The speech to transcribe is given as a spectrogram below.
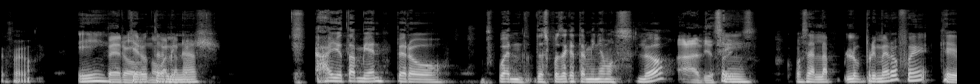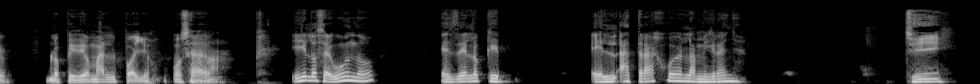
Qué fregón. y pero quiero no vale la terminar. Ah, yo también, pero bueno, después de que terminemos. Luego. Adiós. Sí. adiós. O sea, la- lo primero fue que lo pidió mal el pollo. O sea, Ajá. y lo segundo es de lo que él atrajo la migraña. Sí.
